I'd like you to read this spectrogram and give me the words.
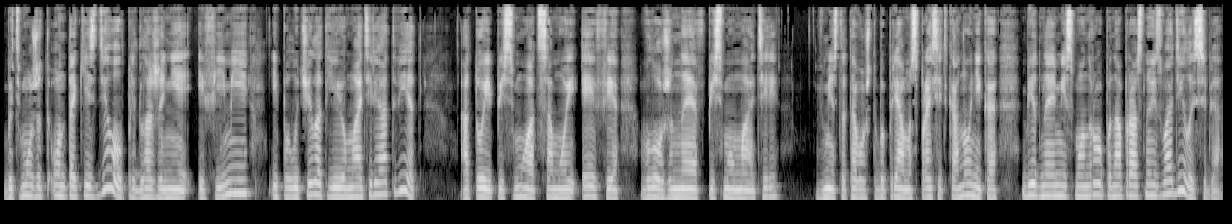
Быть может, он таки сделал предложение Эфимии и получил от ее матери ответ, а то и письмо от самой Эфи, вложенное в письмо матери – Вместо того, чтобы прямо спросить каноника, бедная мисс Монро понапрасну изводила себя.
